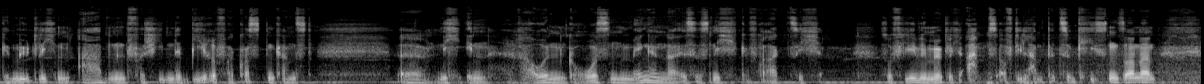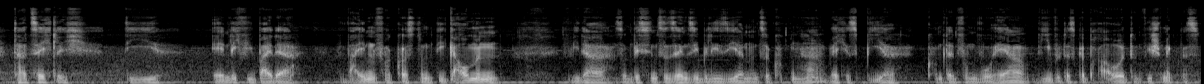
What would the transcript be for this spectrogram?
gemütlichen Abend verschiedene Biere verkosten kannst. Äh, nicht in rauen, großen Mengen, da ist es nicht gefragt, sich so viel wie möglich abends auf die Lampe zu gießen, sondern tatsächlich die, ähnlich wie bei der Weinverkostung die Gaumen wieder so ein bisschen zu sensibilisieren und zu gucken, ja, welches Bier kommt denn von woher, wie wird es gebraut und wie schmeckt es.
